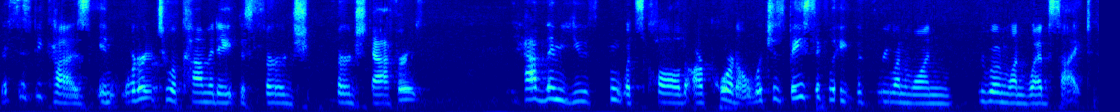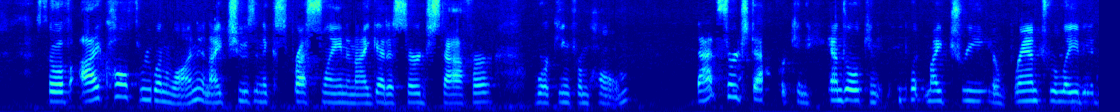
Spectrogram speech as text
This is because in order to accommodate the surge surge staffers, we have them using what's called our portal, which is basically the 311, 311 website. So if I call 311 and I choose an express lane and I get a surge staffer working from home, that surge staffer can handle, can input my tree or branch related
